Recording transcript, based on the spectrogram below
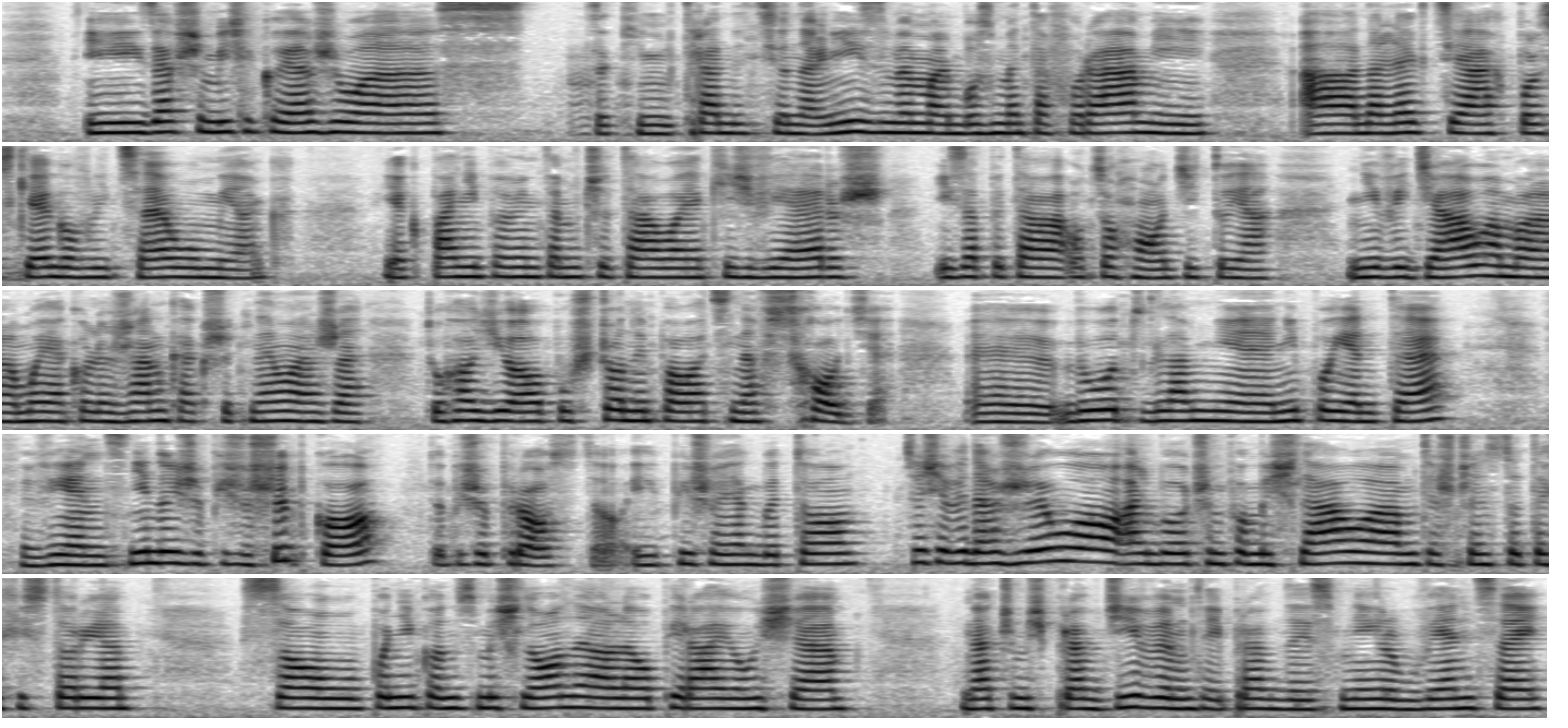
i zawsze mi się kojarzyła z takim tradycjonalizmem albo z metaforami, a na lekcjach polskiego w liceum, jak, jak pani pamiętam czytała jakiś wiersz, i zapytała o co chodzi, to ja nie wiedziałam, a moja koleżanka krzyknęła, że tu chodzi o opuszczony pałac na wschodzie. E, było to dla mnie niepojęte, więc nie dość, że piszę szybko, to piszę prosto i piszę jakby to, co się wydarzyło albo o czym pomyślałam. Też często te historie są poniekąd zmyślone, ale opierają się na czymś prawdziwym, tej prawdy jest mniej lub więcej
